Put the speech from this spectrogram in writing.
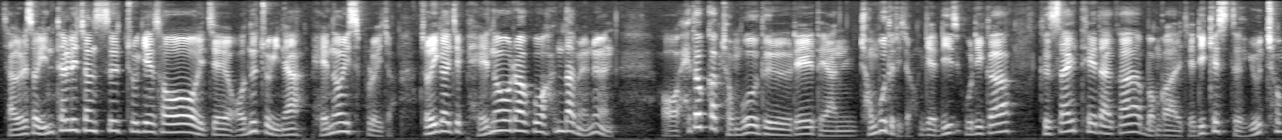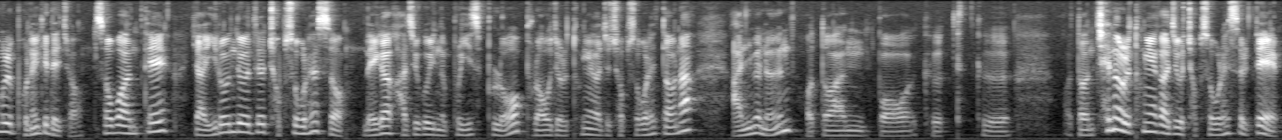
자 그래서 intelligence 쪽에서 이제 어느 쪽이냐? Banner Explorer죠. 저희가 이제 배너라고 한다면은 어, 헤더값 정보들에 대한 정보들이죠. 이게 리, 우리가 그 사이트에다가 뭔가 이제 request 요청을 보내게 되죠. 서버한테 야 이런 데 접속을 했어. 내가 가지고 있는 Explorer 브라우저를 통해 가지고 접속을 했거나 아니면은 어떠한 뭐 그그 그 어떤 채널을 통해 가지고 접속을 했을 때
